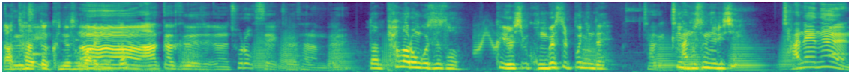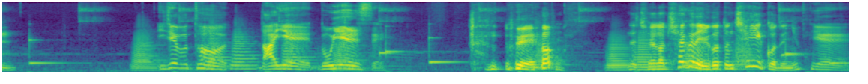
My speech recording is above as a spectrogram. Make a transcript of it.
나타났던 그렇지. 그 녀석 어, 말입니까? 어, 아까 그 어, 초록색 그 사람들. 난 평화로운 곳에서 그 열심히 공부했을 뿐인데 자, 이게 잔, 무슨 일이지? 자네는 이제부터 나의 노예일세. 왜요? 근데 제가 최근에 읽었던 책이 있거든요. 예.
